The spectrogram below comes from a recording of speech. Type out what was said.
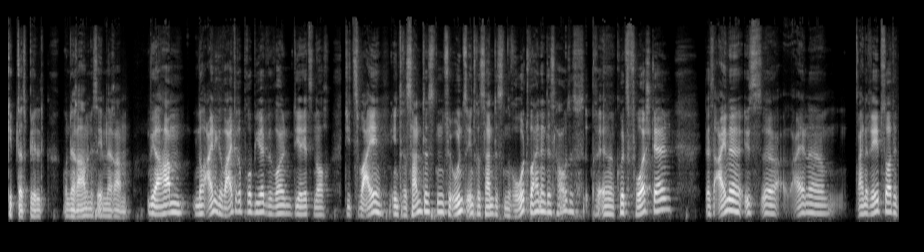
gibt das Bild und der Rahmen ist eben der Rahmen. Wir haben noch einige weitere probiert. Wir wollen dir jetzt noch die zwei interessantesten, für uns interessantesten Rotweine des Hauses äh, kurz vorstellen. Das eine ist äh, eine, eine Rebsorte,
